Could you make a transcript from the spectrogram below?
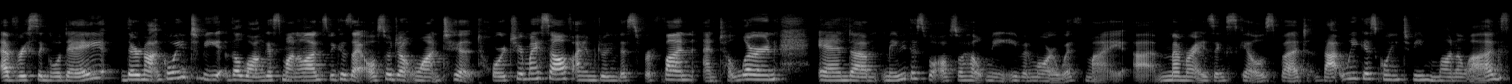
every single day, they're not going to be the longest monologues because I also don't want to torture myself. I am doing this for fun and to learn. And um, maybe this will also help me even more with my uh, memorizing skills. But that week is going to be monologues.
